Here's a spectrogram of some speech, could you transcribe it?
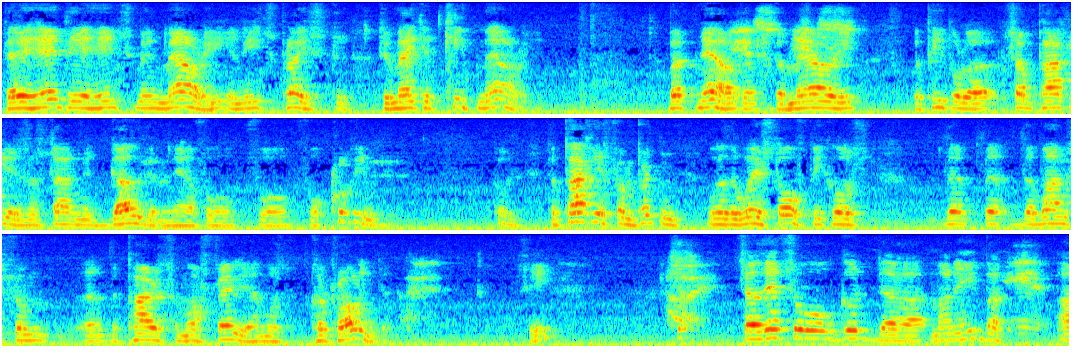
they had their henchmen Maori in each place to, to make it keep Maori. But now Yes, the, the yes. Maori, the people are some Pākehās are starting to go them now for for for cooking. cooking. The Pākehās from Britain were the worst off because the the, the ones from uh, the pirates from Australia was controlling them. See, Aye. So that's all good uh, money, but Yeah. I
